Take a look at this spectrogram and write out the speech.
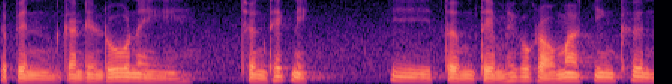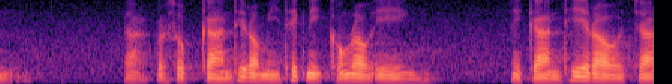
จะเป็นการเรียนรู้ในเชิงเทคนิคที่เติมเต็มให้พวกเรามากยิ่งขึ้น จากประสบการณ์ที่เรามีเทคนิคของเราเอง ในการที่เราจะ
